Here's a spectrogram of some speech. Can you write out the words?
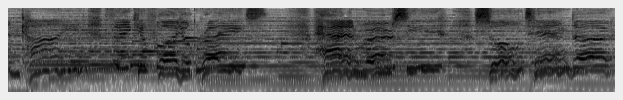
Kind, Thank you for your grace and mercy, so tender.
